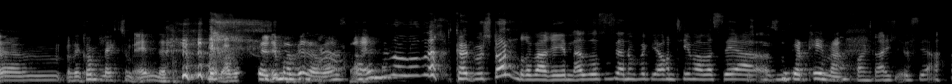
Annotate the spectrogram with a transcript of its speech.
ähm, wir kommen gleich zum Ende. Aber es fällt immer wieder was ein. Könnten wir Stunden drüber reden. Also es ist ja nun wirklich auch ein Thema, was sehr ein super Thema. umfangreich ist, ja.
